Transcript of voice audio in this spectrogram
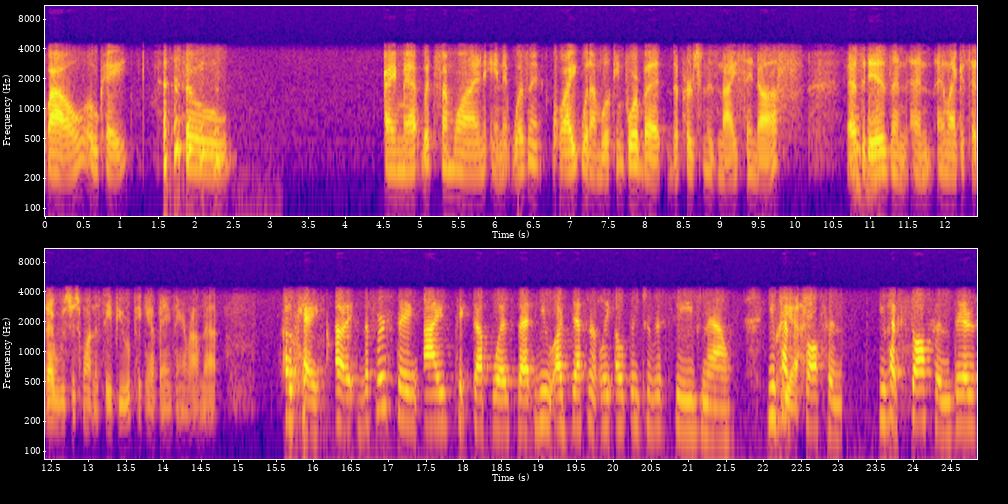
wow, okay. So I met with someone, and it wasn't quite what I'm looking for, but the person is nice enough as it Mhm. is, and and and like I said, I was just wanting to see if you were picking up anything around that. Okay. Right. The first thing I picked up was that you are definitely open to receive now. You have Yes. softened. You have softened. There's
